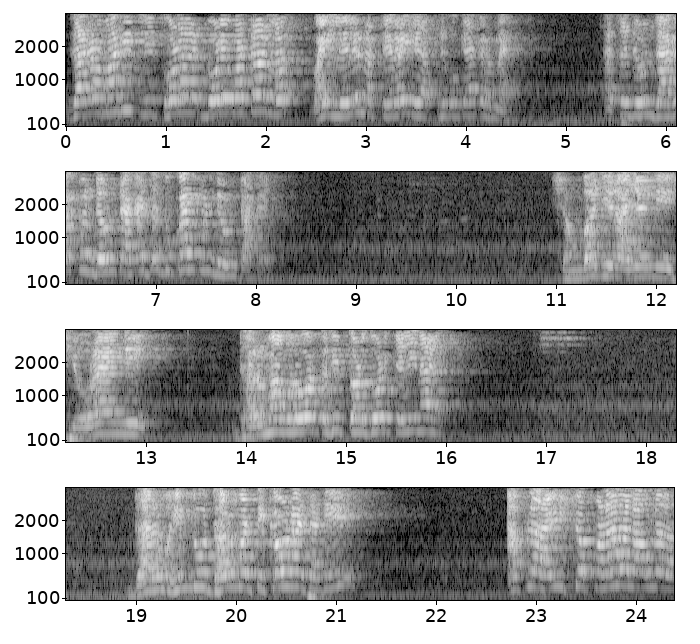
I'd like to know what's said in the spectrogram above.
जागा मागितली थोडा डोळे वाटारलं भाई लेले ना तेराही आपली को क्या करणार असं देऊन जागा पण देऊन टाकायचं दुकान पण देऊन टाकायचं. संभाजी राजांनी शिवरायांनी धर्माबरोबर कधी तडजोड केली नाही. धर्म हिंदू धर्म टिकवण्यासाठी आपलं आयुष्य पणाला लावलं.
